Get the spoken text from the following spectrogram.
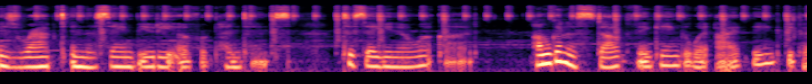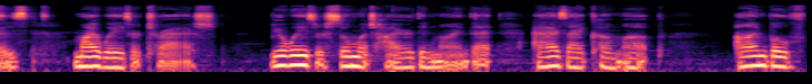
is wrapped in the same beauty of repentance to say, you know what, God, I'm going to stop thinking the way I think because my ways are trash. Your ways are so much higher than mine that as I come up, I'm both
